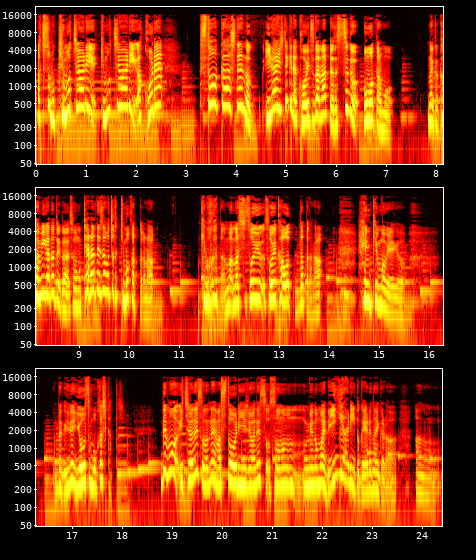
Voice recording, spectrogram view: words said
あちょっともう気持ち悪い気持ち悪いあこれストーカーしてんの依頼してきたこいつだなって私すぐ思ったのもう。なんか髪型というかそのキャラデザもちょっとキモかったから。キモかった。まあまあそういうそういう顔だったから。偏見まみれだけど。なんかね様子もおかしかったし。でも一応ねそのね、まあ、ストーリー上はねその目の前で「意義あり!」とかやれないからあの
